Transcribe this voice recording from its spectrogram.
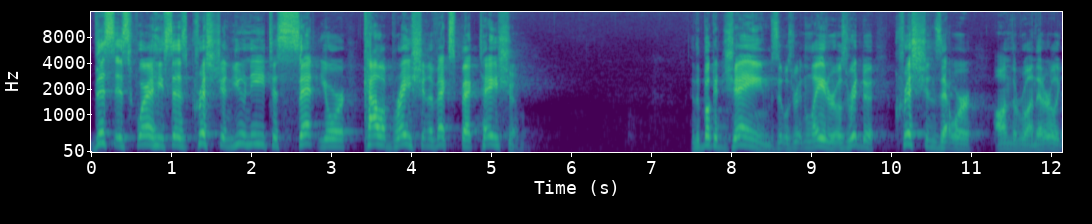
This is where he says, Christian, you need to set your calibration of expectation. In the book of James, it was written later, it was written to Christians that were on the run. That early,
